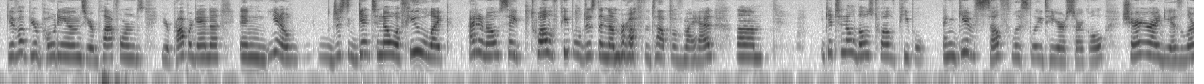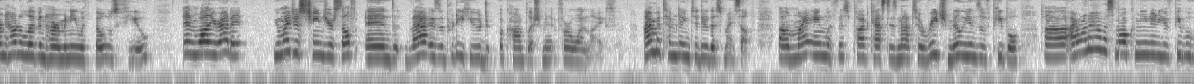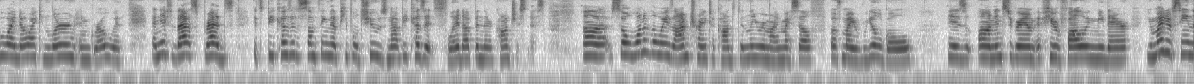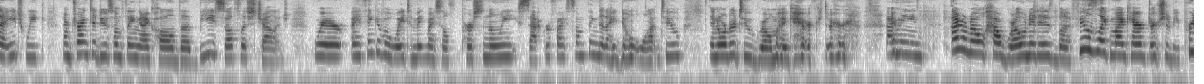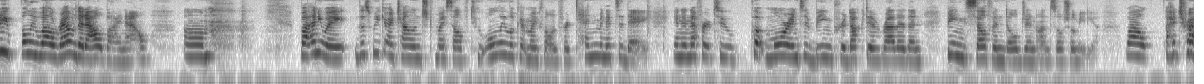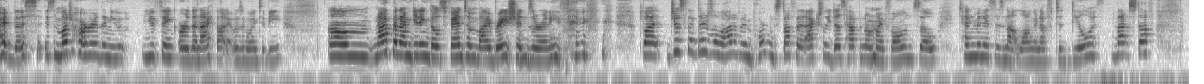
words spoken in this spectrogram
Give up your podiums, your platforms, your propaganda, and, you know, just get to know a few, like, I don't know, say 12 people, just a number off the top of my head. Um, get to know those 12 people and give selflessly to your circle, share your ideas, learn how to live in harmony with those few, and while you're at it, you might just change yourself, and that is a pretty huge accomplishment for one life. I'm attempting to do this myself. Um, my aim with this podcast is not to reach millions of people. Uh, I want to have a small community of people who I know I can learn and grow with. And if that spreads, it's because it's something that people choose, not because it slid up in their consciousness. Uh, so, one of the ways I'm trying to constantly remind myself of my real goal is on Instagram. If you're following me there, you might have seen that each week I'm trying to do something I call the Be Selfless Challenge, where I think of a way to make myself personally sacrifice something that I don't want to in order to grow my character. I mean, I don't know how grown it is, but it feels like my character should be pretty fully well rounded out by now. Um. But anyway, this week I challenged myself to only look at my phone for 10 minutes a day in an effort to put more into being productive rather than being self indulgent on social media. Well, I tried this. It's much harder than you, you think or than I thought it was going to be. Um, not that I'm getting those phantom vibrations or anything, but just that there's a lot of important stuff that actually does happen on my phone, so 10 minutes is not long enough to deal with that stuff.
